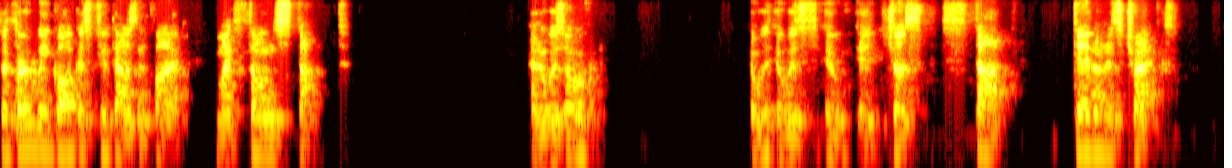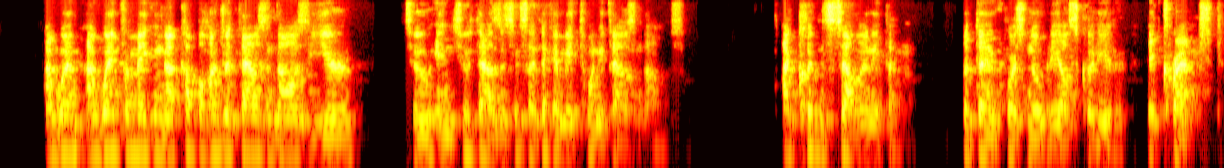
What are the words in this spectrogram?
The third week, August 2005, my phone stopped. And it was over. It was, it was, it, it just stopped dead on its tracks. I went, I went from making a couple hundred thousand dollars a year to in 2006, I think I made $20,000. I couldn't sell anything. But then, of course, nobody else could either. It crashed.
